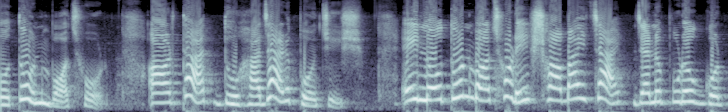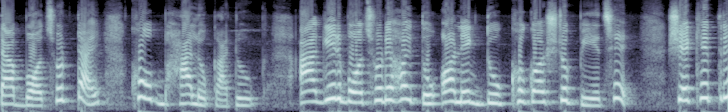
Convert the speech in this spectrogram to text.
নতুন বছর, অর্থাৎ দু হাজার পঁচিশ। এই নতুন বছরে সবাই চায় যেন পুরো গোটা বছরটাই খুব ভালো কাটুক। আগের বছরে হয়তো অনেক দুঃখ কষ্ট পেয়েছে, সেক্ষেত্রে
